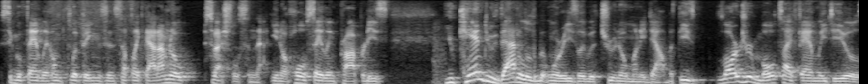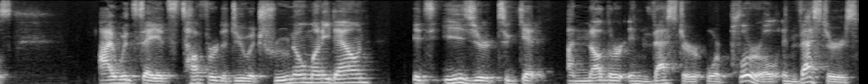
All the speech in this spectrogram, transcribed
single family home flippings and stuff like that. I'm no specialist in that, you know, wholesaling properties. You can do that a little bit more easily with true no money down. But these larger multifamily deals, I would say it's tougher to do a true no money down. It's easier to get another investor or plural investors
